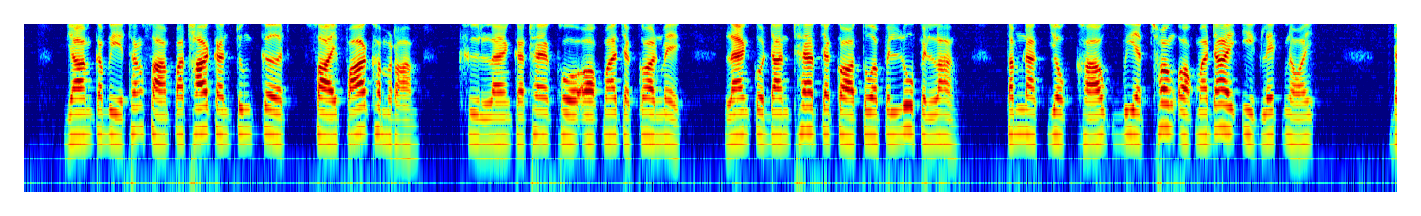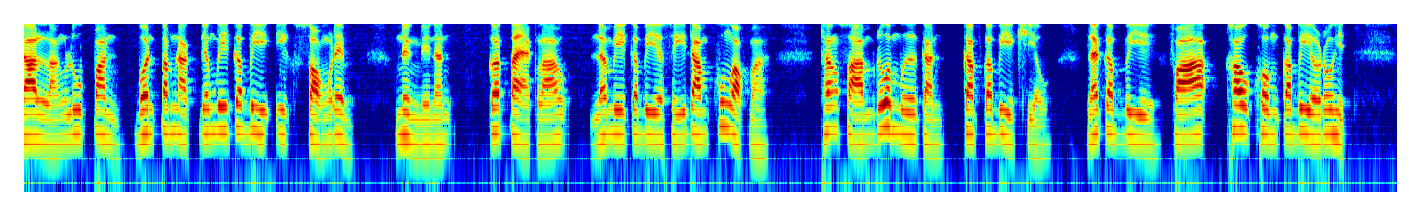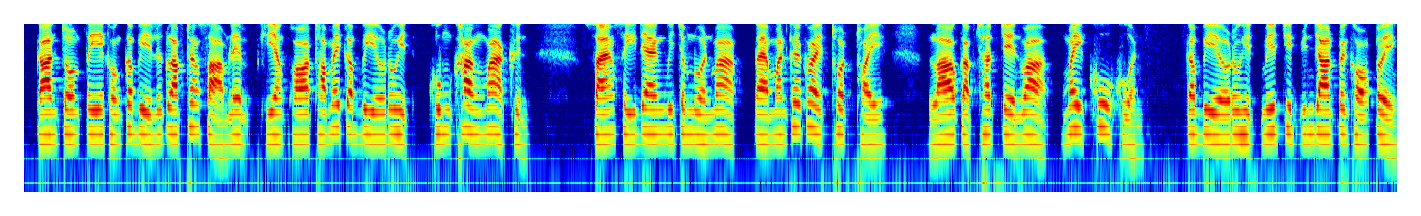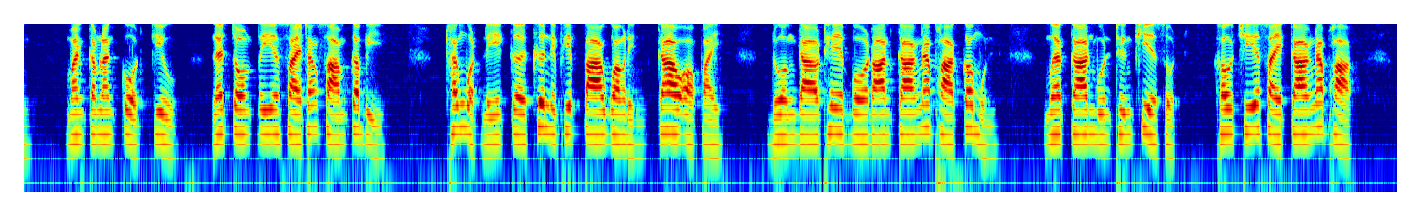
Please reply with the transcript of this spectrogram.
ยามกระบี่ทั้งสามปะทะกันจึงเกิดสายฟ้าคำรามคลื่นแรงกระแทกโผล่ออกมาจากก้อนเมฆ แรงกดดันแทบจะก่อตัวเป็นรูปเป็นร่าง ตำหนักหยกขาวเบียดช่องออกมาได้อีกเล็กน้อย ด้านหลังรูปปั้น บนตำหนักยังมีกระบี่อีกสองเล่ม หนึ่งในนั้นก็แตกแล้วและมีกระบี่สีดำพุ่งออกมา ทั้งสามร่วมมือกันกับกระบี่เขียว และกระบี่ฟ้าเข้าคมกระบี่โรหิต การโจมตีของกระบี่ลึกลับทั้งสามเล่ม เพียงพอทำให้กระบี่โรหิตคุ้มข้างมากขึ้น แสงสีแดงมีจำนวนมาก แต่มันค่อยๆ ถดถอย ราวกับชัดเจนว่าไม่คู่ควร กระบี่โรหิตมีจิตวิญญาณเป็นของตัวเอง มันกำลังโกรธกิ้วและโจมตีใส่ทั้งสามกระบี่ ทั้งหมดนี้เกิดขึ้นในพริบตาวังหลินก้าวออกไป ดวงดาวเทพโบราณกลางหน้าผากก็หมุน เมื่อการหมุนถึงขีดสุด เขาชี้ใส่กลางหน้าผาก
